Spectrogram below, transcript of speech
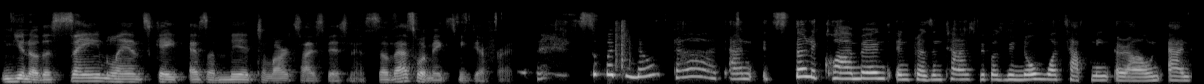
you know the same landscape as a mid to large size business. So that's what makes me different. So but you know that and it's the requirement in present times because we know what's happening around and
